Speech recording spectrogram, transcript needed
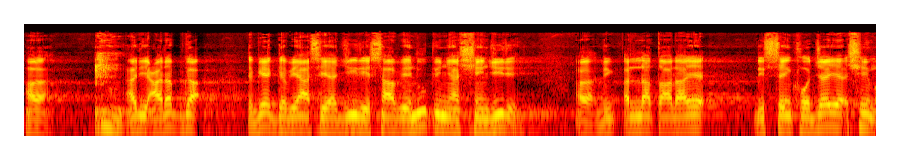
ဟုတ်လားအဲ့ဒီအာရဗ်ကတကယ်ကြပြဆရာကြီးတွေစာပေနုပညာရှင်ကြီးတွေအဲ့ဒါဒီအလ္လာဟ်တာလာရဲ့ဒီစိန်ခေါ်ချက်ရဲ့အရှိမ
